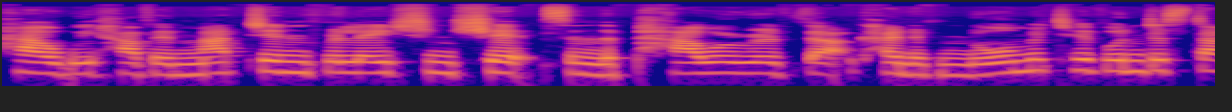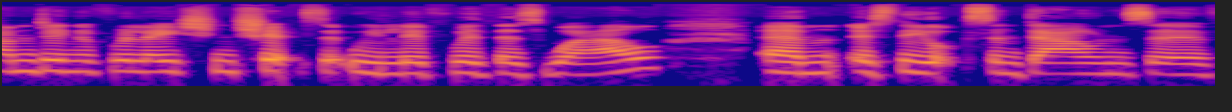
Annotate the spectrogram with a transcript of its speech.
how we have imagined relationships and the power of that kind of normative understanding of relationships that we live with as well um, as the ups and downs of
